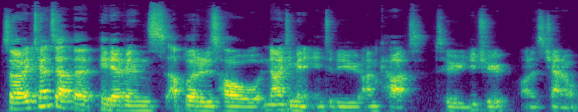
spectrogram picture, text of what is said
So it turns out that Pete Evans uploaded his whole 90 minute interview uncut to YouTube on his channel.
